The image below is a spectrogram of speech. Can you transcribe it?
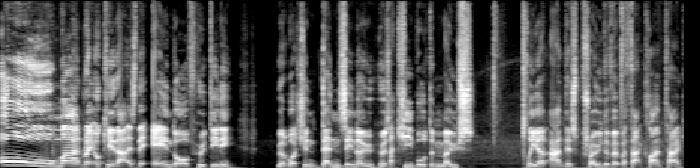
Oh, man. Right, okay. That is the end of Houdini. We're watching Dinzy now, who is a keyboard and mouse player and is proud of it with that clan tag.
